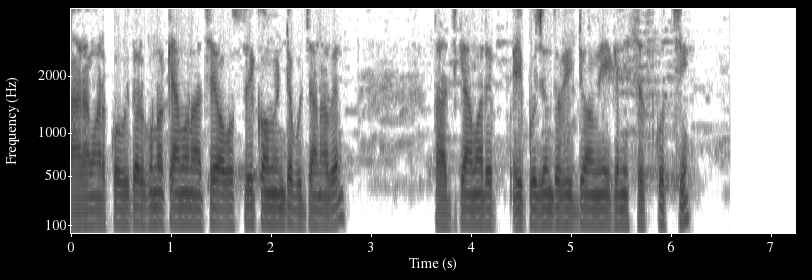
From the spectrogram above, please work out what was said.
আর আমার কবিতারগুলো কেমন আছে অবশ্যই কমেন্টে জানাবেন। তো আজকে আমার এই পর্যন্ত ভিডিও আমি এখানে শেষ করছি।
